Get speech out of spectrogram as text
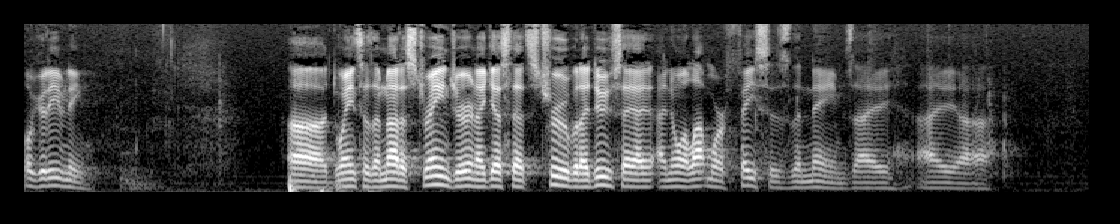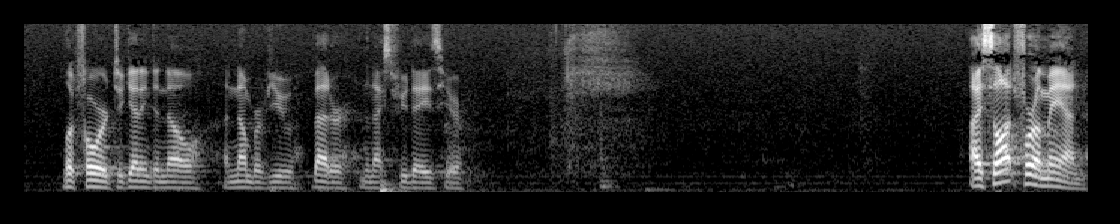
Well, good evening. Uh, Dwayne says, I'm not a stranger, and I guess that's true, but I do say I, I know a lot more faces than names. I, I uh, look forward to getting to know a number of you better in the next few days here. I sought for a man.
